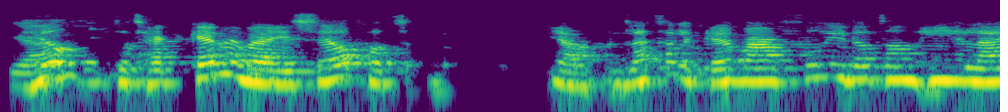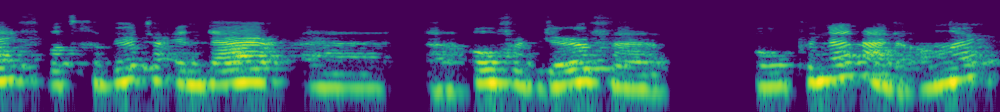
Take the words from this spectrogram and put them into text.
Ja. Heel erg dat herkennen bij jezelf. Wat, ja, letterlijk, hè, waar voel je dat dan in je lijf? Wat gebeurt er? En daar eh, over durven openen naar de ander.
